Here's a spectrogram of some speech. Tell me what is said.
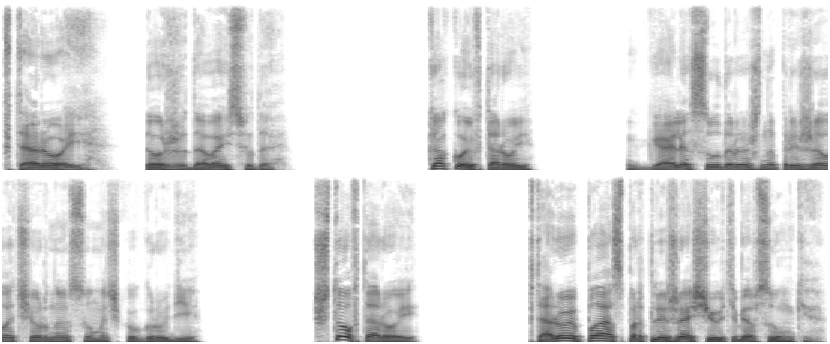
«Второй. Тоже давай сюда». «Какой второй?» Галя судорожно прижала черную сумочку к груди. «Что второй?» «Второй паспорт, лежащий у тебя в сумке.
